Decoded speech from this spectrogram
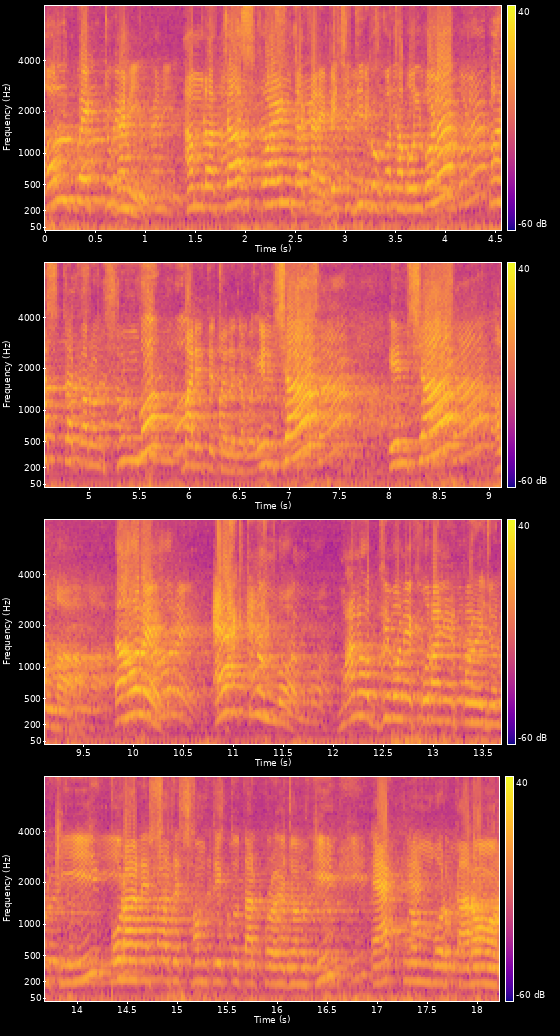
অল্প একটুখানি। আমরা চাষ পয়েন্ট আকারে বেশি দীর্ঘ কথা বলব না। পাঁচটা কারণ শুনব, বাড়িতে চলে যাব। ইনশা ইনশা আল্লাহ। তাহলে এক নম্বর, মানব জীবনে কোরআনের প্রয়োজন কি? কোরআনের সাথে সম্পৃক্ততার প্রয়োজন কি? এক নম্বর কারণ,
